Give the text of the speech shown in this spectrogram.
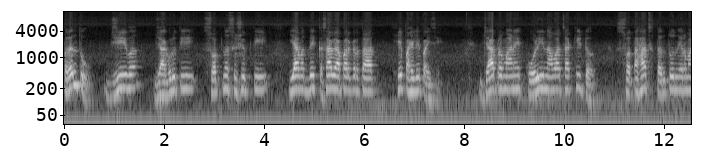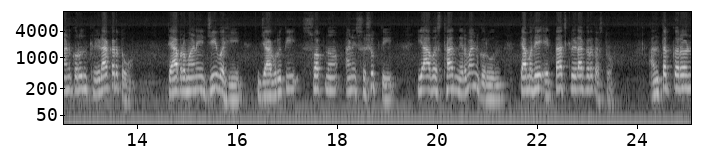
परंतु जीव जागृती स्वप्न सुषुप्ती यामध्ये कसा व्यापार करतात हे पाहिले पाहिजे. ज्याप्रमाणे कोळी नावाचा कीटक स्वतःच तंतू निर्माण करून क्रीडा करतो त्याप्रमाणे जीवही जागृती स्वप्न आणि सुषुप्ती या अवस्था निर्माण करून त्यामध्ये एकटाच क्रीडा करत असतो. अंतःकरण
